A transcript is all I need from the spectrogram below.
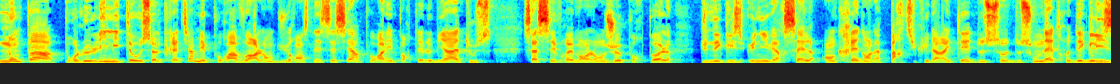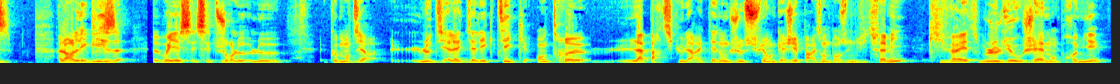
non pas pour le limiter aux seuls chrétiens, mais pour avoir l'endurance nécessaire pour aller porter le bien à tous. Ça, c'est vraiment l'enjeu pour Paul d'une Église universelle ancrée dans la particularité de, son être d'Église. Alors l'Église, vous voyez, c'est toujours le, comment dire, la dialectique entre la particularité, donc je suis engagé par exemple dans une vie de famille, qui va être le lieu où j'aime en premier,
